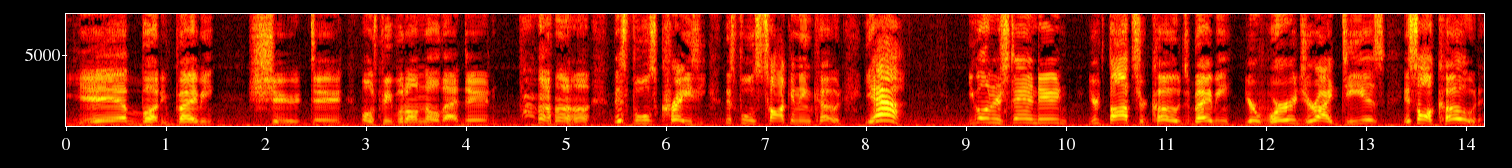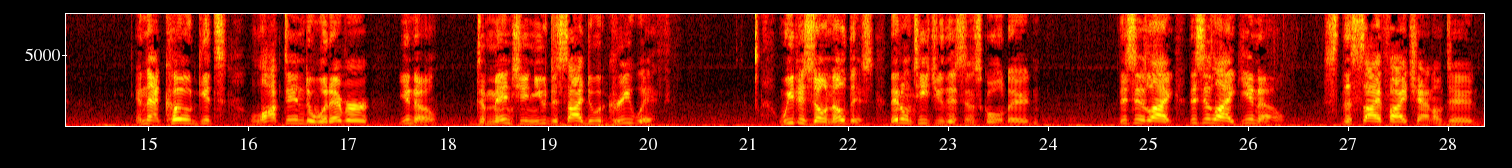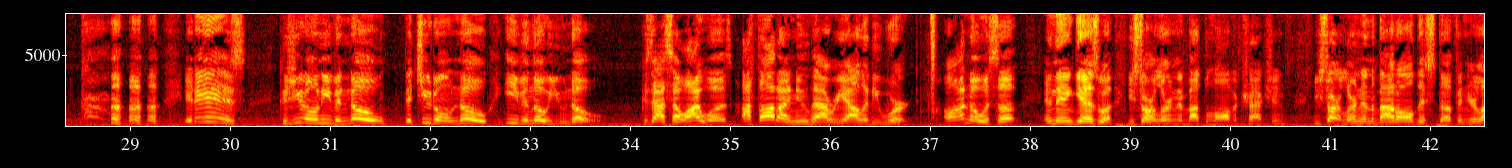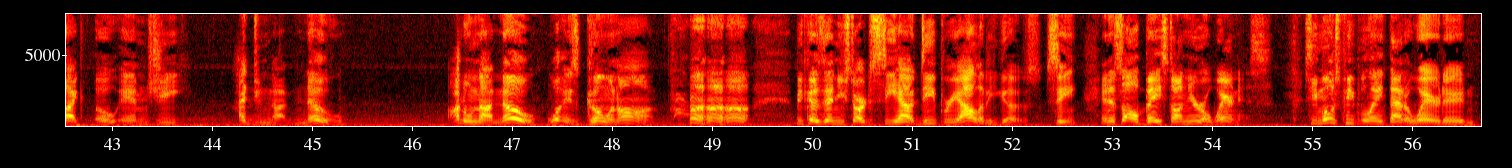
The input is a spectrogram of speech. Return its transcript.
Yeah, buddy, baby. Shoot, dude. Most people don't know that, dude. this fool's crazy. This fool's talking in code. Yeah, you understand, dude? Your thoughts are codes, baby. Your words, your ideas, it's all code. And that code gets locked into whatever, you know, dimension you decide to agree with. We just don't know this. They don't teach you this in school, dude. This is like, this is like, you know, the sci fi channel, dude. it is. Because you don't even know that you don't know, even though you know. Because that's how I was. I thought I knew how reality worked. Oh, I know what's up. And then guess what? You start learning about the law of attraction. You start learning about all this stuff, and you're like, OMG, I do not know. I do not know what is going on. because then you start to see how deep reality goes. See? And it's all based on your awareness. See, most people ain't that aware, dude.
